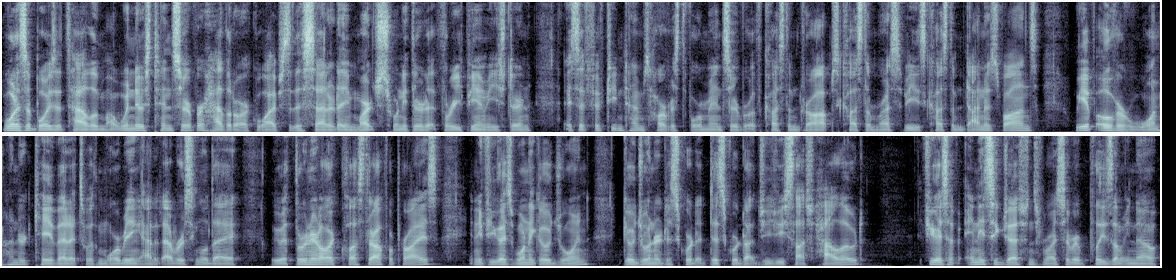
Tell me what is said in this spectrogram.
What is it, boys? It's Hallowed. My Windows 10 server, Hallowed Ark, wipes this Saturday, March 23rd at 3 p.m. Eastern. It's a 15 times harvest four man server with custom drops, custom recipes, custom dino spawns. We have over 100k edits with more being added every single day. We have a $300 cluster alpha prize. And if you guys want to go join, go join our Discord at discord.gg slash hallowed. If you guys have any suggestions for my server, please let me know.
